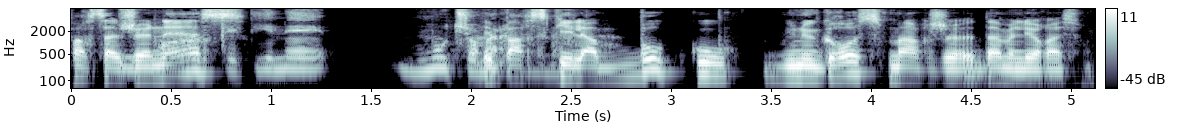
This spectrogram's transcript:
par sa jeunesse, et parce qu'il a beaucoup, une grosse marge d'amélioration.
